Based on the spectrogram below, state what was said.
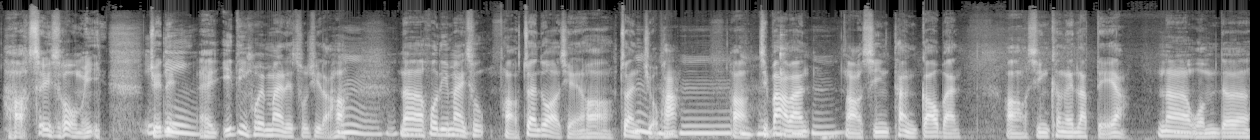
好，所以说我们决定哎一定会卖得出去的哈。那获利卖出好赚多少钱哈？赚九趴，好几百万啊，新碳高班啊，新坑的拉德啊，那我们的。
